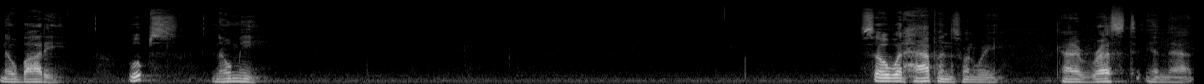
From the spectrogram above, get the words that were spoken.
no body. Oops, no me. So, what happens when we kind of rest in that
